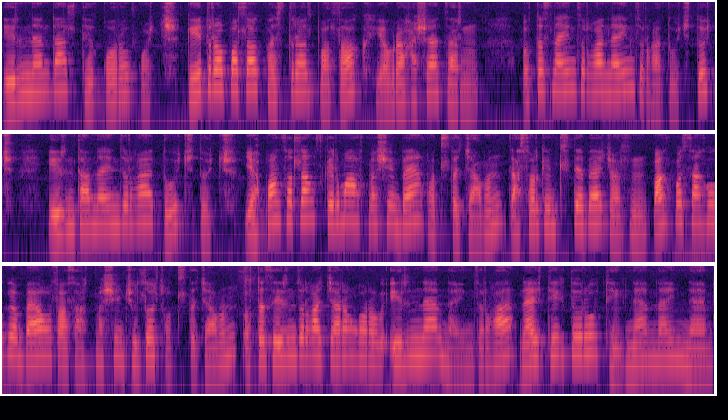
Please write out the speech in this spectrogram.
98 70 330 гидроболог пастрол блок евро хашаа зарна утас 86 86 40 40 9586 40 40. Япон Солонгос герман автомашин байн худалдаж авна. Засвар гэмтэлтэй байж олно. Банк бус санхүүгийн байгууллагаас автомашин чөлөөлж худалдаж авна. Утас 96 63 98 86 80 4 888.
